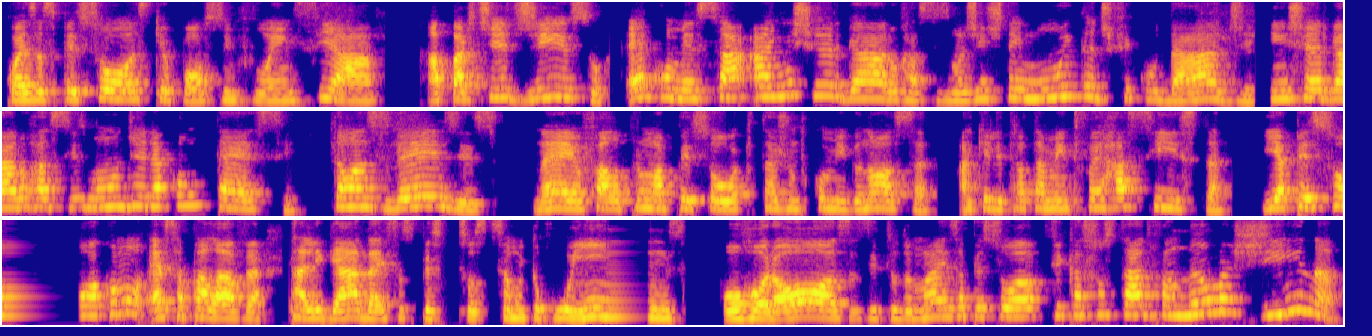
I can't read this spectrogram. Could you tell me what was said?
quais as pessoas que eu posso influenciar. A partir disso, é começar a enxergar o racismo. A gente tem muita dificuldade em enxergar o racismo onde ele acontece. Então, às vezes, né, eu falo para uma pessoa que está junto comigo, nossa, aquele tratamento foi racista. E a pessoa como essa palavra está ligada a essas pessoas que são muito ruins, horrorosas e tudo mais, a pessoa fica assustada, fala: não, imagina,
